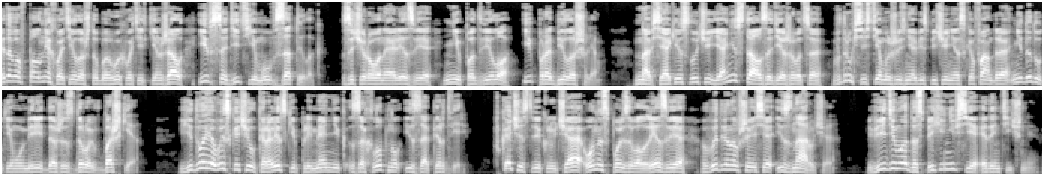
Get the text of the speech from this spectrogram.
Этого вполне хватило, чтобы выхватить кинжал и всадить ему в затылок. Зачарованное лезвие не подвело и пробило шлем. На всякий случай я не стал задерживаться, вдруг системы жизнеобеспечения скафандра не дадут ему умереть даже с дырой в башке. Едва я выскочил, королевский племянник захлопнул и запер дверь. В качестве ключа он использовал лезвие, выдвинувшееся из наруча. Видимо, доспехи не все идентичны.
